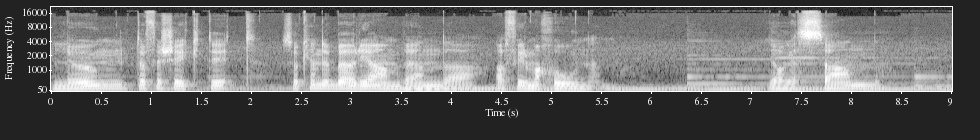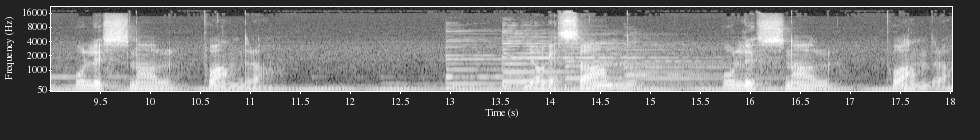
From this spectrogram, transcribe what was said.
Lugnt och försiktigt så kan du börja använda affirmationen. Jag är sann och lyssnar på andra. Jag är sann och lyssnar på andra.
